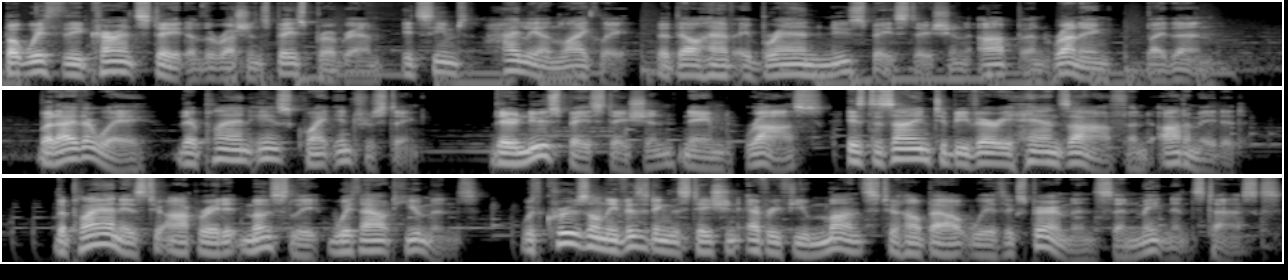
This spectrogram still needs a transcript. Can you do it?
But with the current state of the Russian space program, it seems highly unlikely that they'll have a brand new space station up and running by then. But either way, their plan is quite interesting. Their new space station, named Ross, is designed to be very hands off and automated. The plan is to operate it mostly without humans, with crews only visiting the station every few months to help out with experiments and maintenance tasks.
